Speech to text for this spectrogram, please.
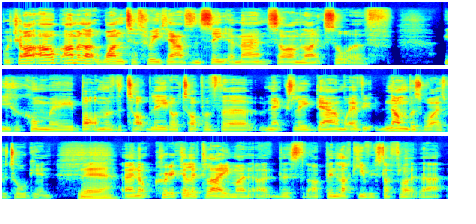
which I, I'll, I'm a like one to three thousand seater man, so I'm like sort of. You could call me bottom of the top league or top of the next league down, whatever numbers wise we're talking yeah, uh, not critical acclaim. I, I've been lucky with stuff like that.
